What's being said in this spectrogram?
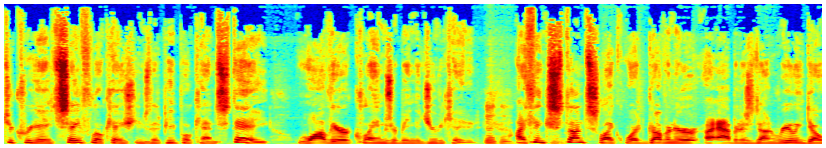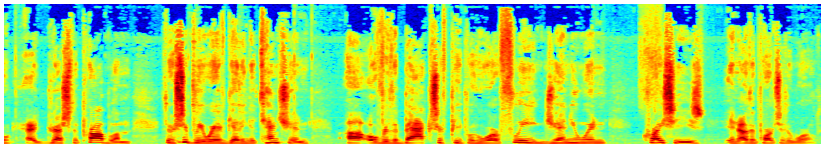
to create safe locations that people can stay while their claims are being adjudicated. Mm-hmm. I think stunts like what Governor uh, Abbott has done really don't address the problem. They're simply a way of getting attention uh, over the backs of people who are fleeing genuine crises in other parts of the world.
